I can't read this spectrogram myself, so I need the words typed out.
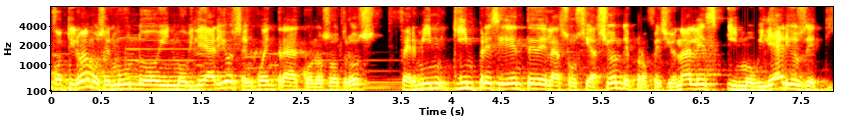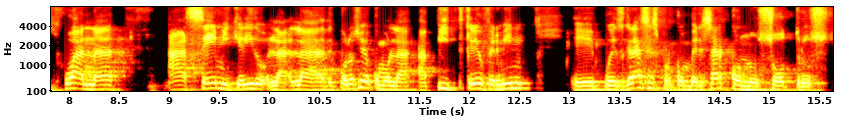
Continuamos en Mundo Inmobiliario. Se encuentra con nosotros Fermín Kim, presidente de la Asociación de Profesionales Inmobiliarios de Tijuana, AC, mi querido, la, conocido como la APIT, creo, Fermín. Eh, pues gracias por conversar con nosotros.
